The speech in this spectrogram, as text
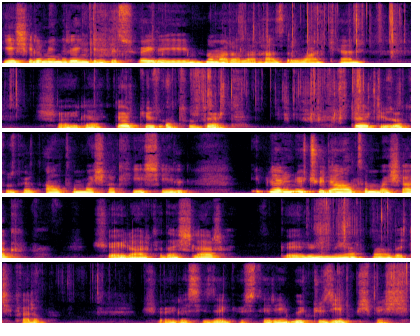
Yeşilimin rengini de söyleyeyim. Numaralar hazır varken şöyle. 434 434 altın başak yeşil. İplerin üçü de altın başak. Şöyle arkadaşlar. Görünmüyor. Onu da çıkarıp şöyle size göstereyim. 375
